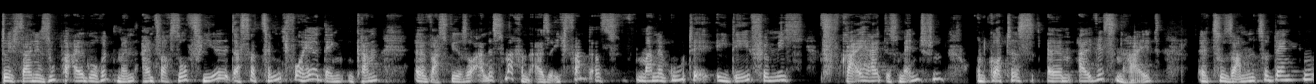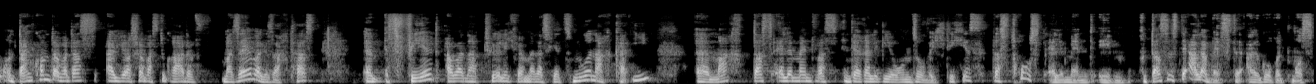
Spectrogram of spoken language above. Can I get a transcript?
durch seine super Algorithmen einfach so viel, dass er ziemlich vorherdenken kann, äh, was wir so alles machen. Also ich fand das mal eine gute Idee für mich, Freiheit des Menschen und Gottes ähm, Allwissenheit äh, zusammenzudenken. Und dann kommt aber das, Aljoscha, was du gerade mal selber gesagt hast, ähm, es fehlt aber natürlich, wenn man das jetzt nur nach KI äh, macht, das Element, was in der Religion so wichtig ist, das Trostelement eben. Und das ist der allerbeste Algorithmus.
